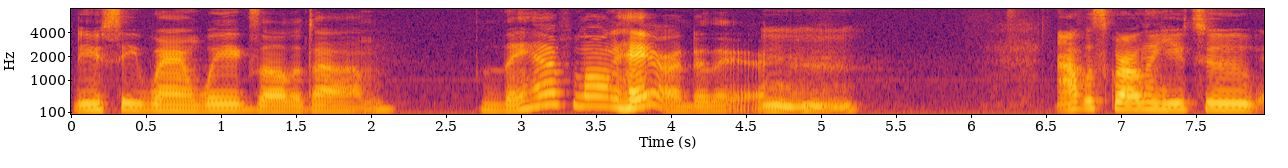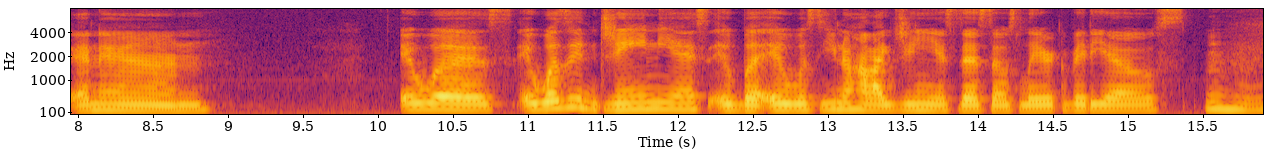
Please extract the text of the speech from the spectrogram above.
you see wearing wigs all the time, they have long hair under there. hmm I was scrolling YouTube and then it was it wasn't genius, it, but it was you know how like Genius does those lyric videos. Mm-hmm.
